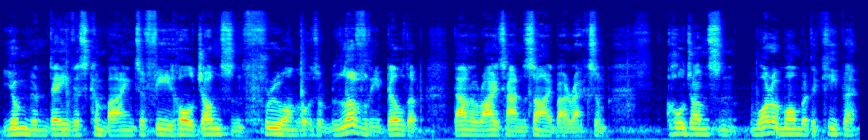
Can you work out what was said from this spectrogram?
Young and Davis combined to feed Hall Johnson through on what was a lovely build up down the right hand side by Wrexham. Hall Johnson, one on one with the keeper,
